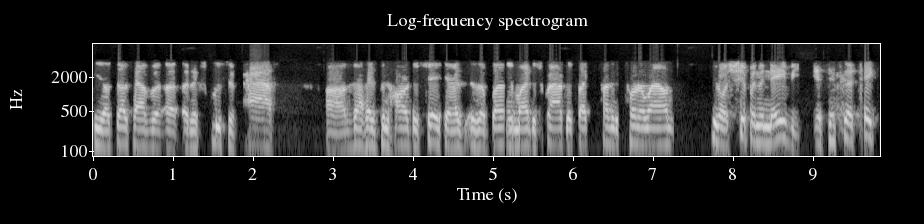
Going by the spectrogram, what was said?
you know, does have a, a, an exclusive past uh, that has been hard to shake. As, as a buddy of mine described, it's like trying to turn around you know a ship in the Navy. It's, it's going to take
